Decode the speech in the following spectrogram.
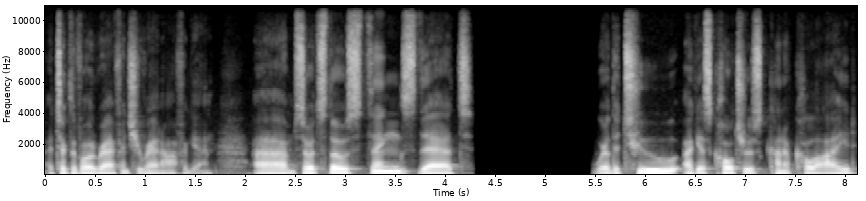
I took the photograph and she ran off again. Um, so it's those things that where the two, I guess, cultures kind of collide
